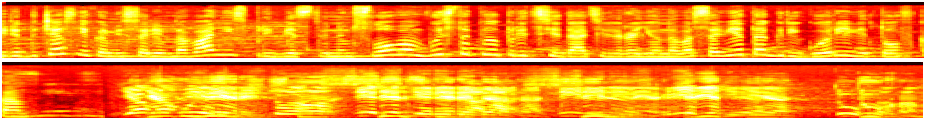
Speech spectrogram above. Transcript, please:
Перед участниками соревнований с приветственным словом выступил председатель районного совета Григорий Литовка. Я, Я уверен, что сельские ребята сильные, крепкие духом.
